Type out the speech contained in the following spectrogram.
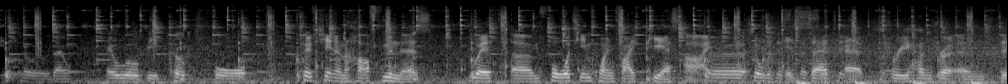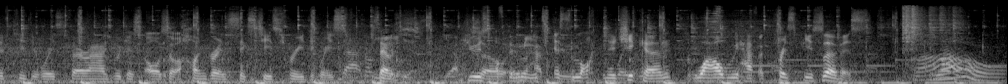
In total, then it will be cooked for 15 and a half minutes with um, 14.5 psi. so it's set at 350 degrees Fahrenheit, which is also 163 degrees Celsius. Juice So of the meat is locked in the chicken while we have a crispy service. Wow.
